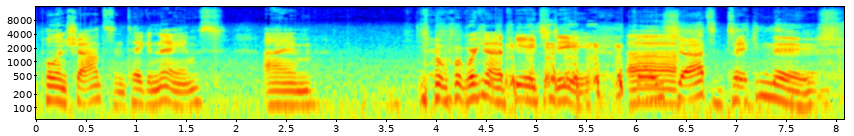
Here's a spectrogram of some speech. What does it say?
pulling shots and taking names, I'm working on a PhD. pulling Uh, shots and taking names.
